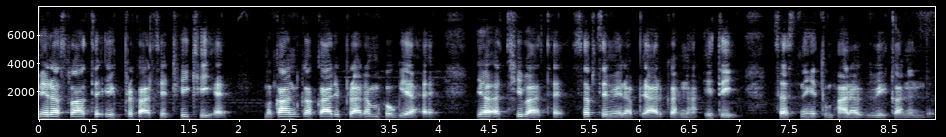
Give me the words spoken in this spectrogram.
मेरा स्वास्थ्य एक प्रकार से ठीक ही है। मकान का कार्य प्रारंभ हो गया है। यह अच्छी बात है। सबसे मेरा प्यार कहना इति। सस्नेह तुम्हारा विवेकानंद।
